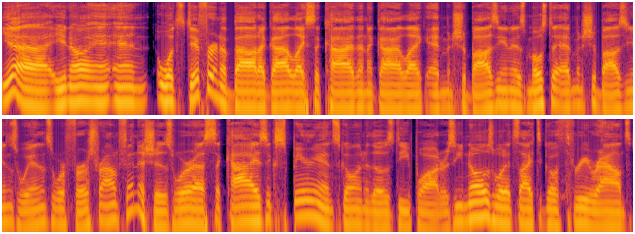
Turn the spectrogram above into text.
Yeah, you know, and, and, what's different about a guy like Sakai than a guy like Edmen Shahbazyan is most of Edmen Shahbazyan's wins were first round finishes, whereas Sakai's experience going to those deep waters. He knows what it's like to go three rounds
